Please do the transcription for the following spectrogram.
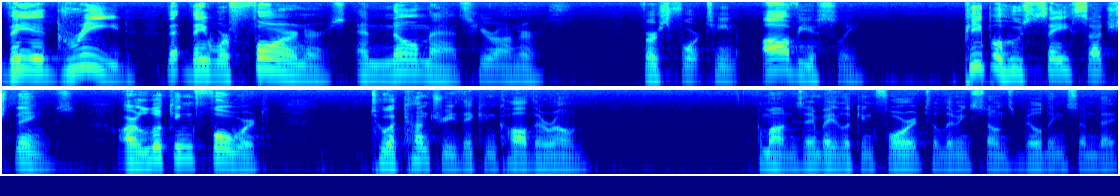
They agreed that they were foreigners and nomads here on earth. Verse 14 Obviously, people who say such things are looking forward to a country they can call their own. Come on, is anybody looking forward to Livingstone's building someday?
